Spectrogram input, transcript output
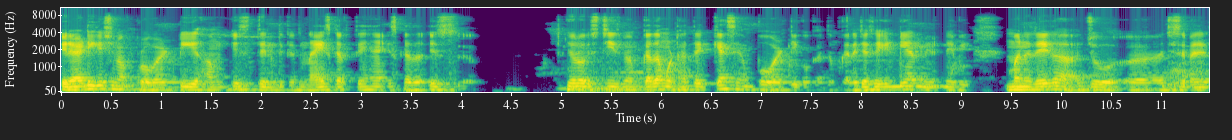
eradication of poverty हम इस दिन रिकग्नाइज करते हैं। इस कदर इस यू नो इस चीज़ में हम कदम उठाते हैं, कैसे हम पॉवर्टी को खत्म करें। जैसे इंडियन ने भी मनरेगा जो जिसे मैंने,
